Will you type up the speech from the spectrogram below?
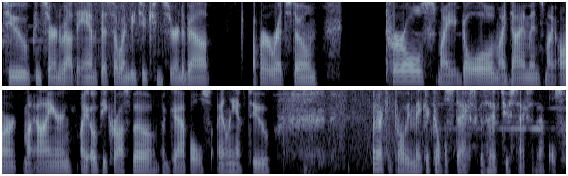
too concerned about. The amethyst I wouldn't be too concerned about. Copper, redstone, pearls, my gold, my diamonds, my iron, my iron, my OP crossbow, my gapples. I only have two, but I could probably make a couple stacks because I have two stacks of apples.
